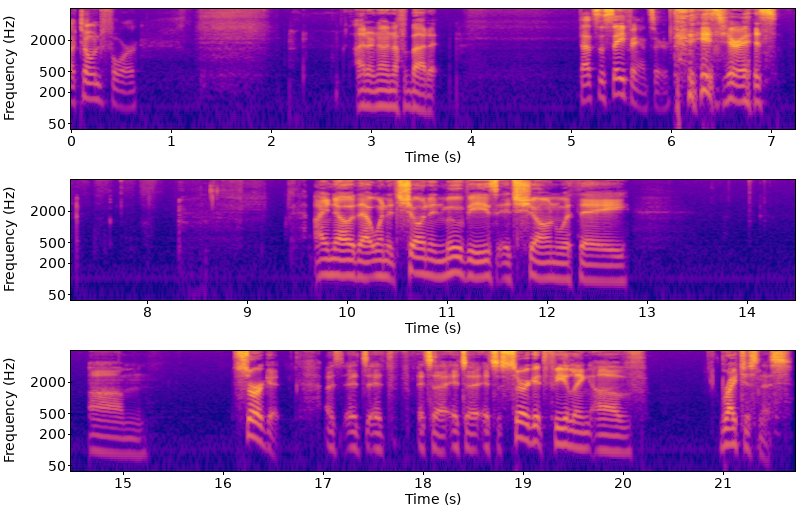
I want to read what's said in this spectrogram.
atoned for? I don't know enough about it. That's the safe answer. it sure is. I know that when it's shown in movies, it's shown with a um, surrogate. It's it's it's it's a it's a it's a surrogate feeling of righteousness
